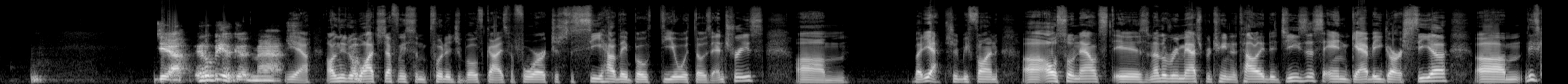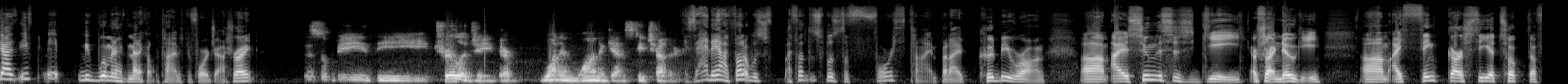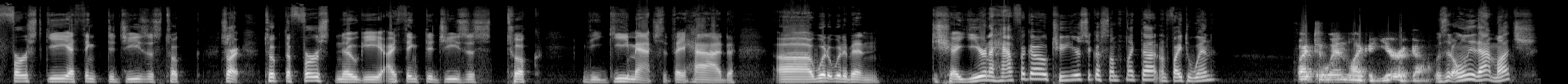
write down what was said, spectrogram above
Yeah, it'll be a good match. Yeah, I'll need to watch definitely some footage of both guys before just to see how they both deal with those entries. Um, but yeah, should be fun. Uh, also announced is another rematch between Natalia DeJesus and Gabby Garcia. Um, these guys, these, these women have met a couple times before, Josh, right? This will be the trilogy. They're one and one against each other. Is that it? I thought it was. I thought this was the fourth time, but I could be wrong. Um, I assume this is gi, or sorry, no gi. Um, I think Garcia took the first gi. I think DeJesus took. Sorry, took the first no gi. I think DeJesus took the gi match that they had. Uh, what it would have been a year and a half ago, two years ago, something like that on Fight to Win. Fight to Win like a year ago. Was it only that much?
